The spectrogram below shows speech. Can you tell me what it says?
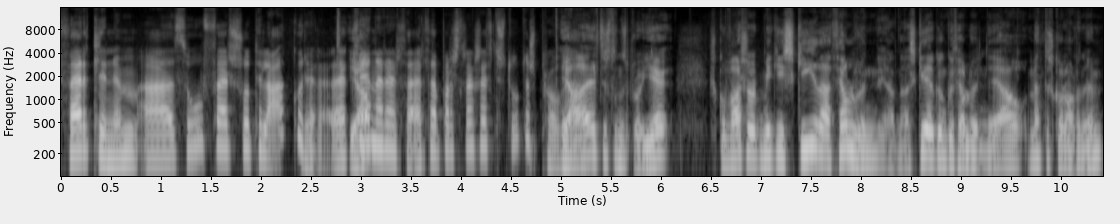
ferlinum að þú fer svo til að akkurera eða hvenar er það? Er það bara strax eftir stúdinsprófi? Já, eftir stúdinsprófi. Ég sko var svo mikið í skíða þjálfunni, skíðagöngu þjálfunni á mentaskóla árunum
